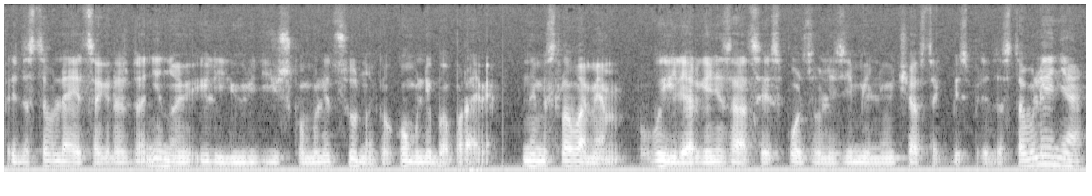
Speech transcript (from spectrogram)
предоставляется гражданину или юридическому лицу на каком-либо праве. Иными словами, вы или организация использовали земельный участок без предоставления,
